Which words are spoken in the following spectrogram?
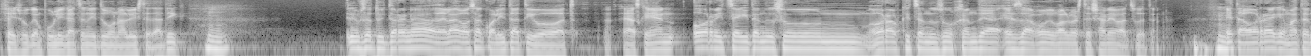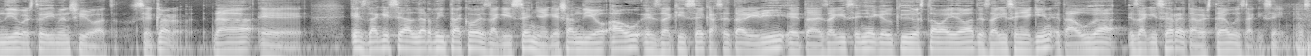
Facebooken publikatzen ditugun albistetatik. Ni uste Twitterrena dela gauza kualitatibo bat. Azkenean hor hitz egiten duzun, hor aurkitzen duzun jendea ez dago igual beste sare batzuetan. Eta horrek ematen dio beste dimensio bat. Ze, claro, da, e, ez daki ze alderditako, ez daki zeinek, esan dio hau, ez daki ze kazetariri, eta ez daki zeinek eduki du eztabaida bat, ez daki zeinekin, eta hau da, ez daki zer, eta beste hau ez daki zein. Ez?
